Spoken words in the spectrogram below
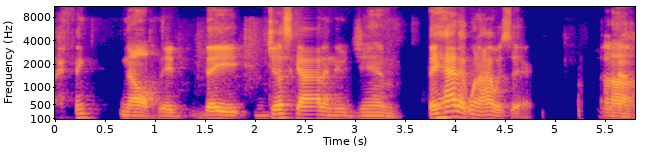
I think no, they they just got a new gym. They had it when I was there, okay. uh,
